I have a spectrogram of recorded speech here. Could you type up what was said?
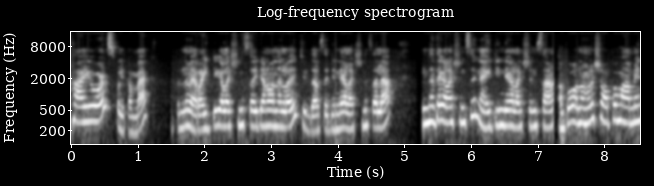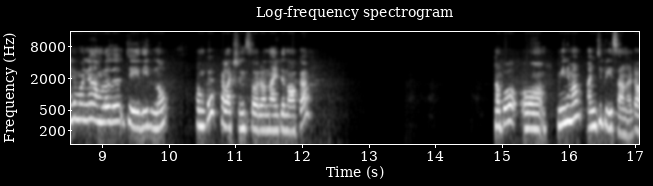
ഹായ് വേഴ്സ് വെൽക്കം ബാക്ക് അപ്പം ഇന്ന് വെറൈറ്റി കളക്ഷൻസ് ആയിട്ടാണ് വന്നുള്ളത് ചുരിദാർ സെറ്റിന്റെ കളക്ഷൻസ് അല്ല. ഇന്നത്തെ കളക്ഷൻസ് നൈറ്റിന്റെ കളക്ഷൻസ് ആണ്. അപ്പോൾ നമ്മൾ ഷോപ്പ് മാറുന്നതിന് മുന്നേ നമ്മളിത് ചെയ്തിരുന്നു. നമുക്ക് കളക്ഷൻസ് ഓരോന്നായിട്ട് നോക്കാം. അപ്പോൾ മിനിമം അഞ്ച് പീസാണ് കേട്ടോ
